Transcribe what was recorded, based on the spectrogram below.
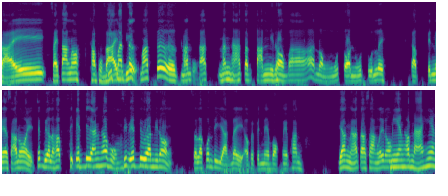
สายสายต่างเนาะครับผมสายมาสเตอร์มาสเตอร์ครันั้บนผมตัด นั้นหาตันตันๆพี่น้องป้าหน่องหมูตอนหนูตุนเลยกับเป็นแม่สาวน้อยจักเดือนแล้วครับสิบเอ็ดเดือนครับผมสิบเอ็ดเดือนพี่น้องสำหรับคนที่อยากได้เอาไปเป็นแม่บอกแม่พันธุ์ย่างหนาตาสร้างเลยเนาะเมียนครับหนาแห้ง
